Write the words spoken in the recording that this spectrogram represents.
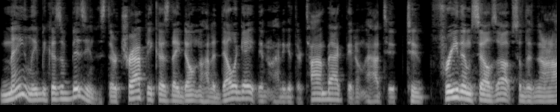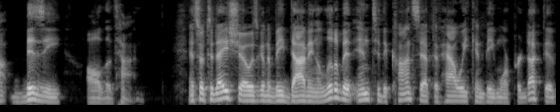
mainly because of busyness. They're trapped because they don't know how to delegate, they don't know how to get their time back, they don't know how to to free themselves up so that they're not busy all the time. And so today's show is going to be diving a little bit into the concept of how we can be more productive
